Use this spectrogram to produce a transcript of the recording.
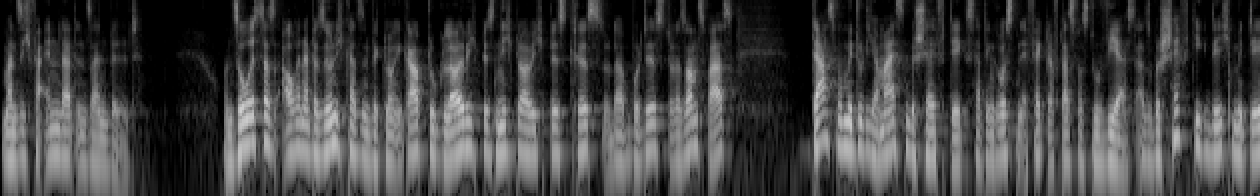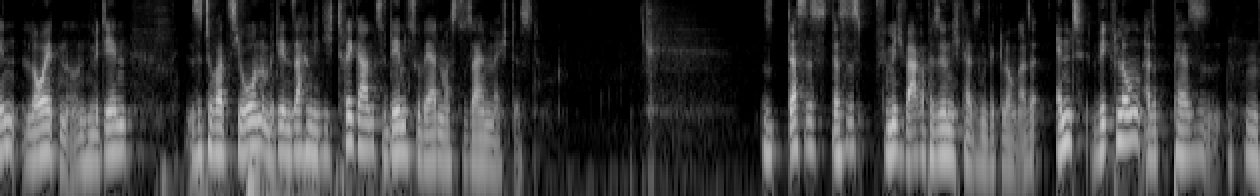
man sich verändert in sein Bild. Und so ist das auch in der Persönlichkeitsentwicklung. Egal, ob du gläubig bist, nicht gläubig bist, Christ oder Buddhist oder sonst was. Das, womit du dich am meisten beschäftigst, hat den größten Effekt auf das, was du wirst. Also beschäftige dich mit den Leuten und mit den Situationen und mit den Sachen, die dich triggern, zu dem zu werden, was du sein möchtest das ist, das ist für mich wahre Persönlichkeitsentwicklung. Also Entwicklung, also Pers hm,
